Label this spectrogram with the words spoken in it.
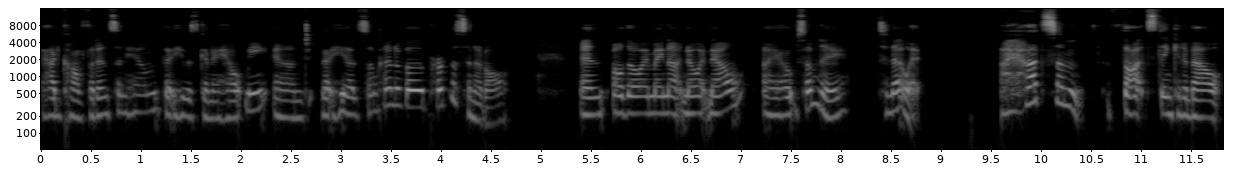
had confidence in Him that He was going to help me and that He had some kind of a purpose in it all. And although I may not know it now, I hope someday to know it. I had some thoughts thinking about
